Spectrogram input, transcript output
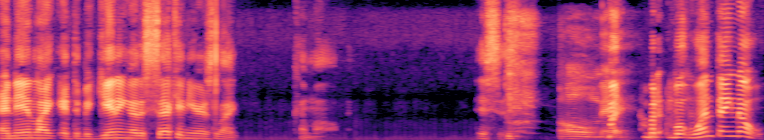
And then, like at the beginning of the second year, it's like, come on, man. this is. Oh man, but, but but one thing though,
